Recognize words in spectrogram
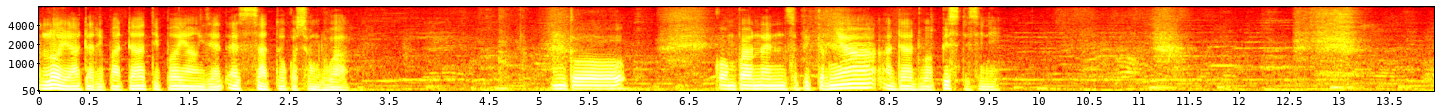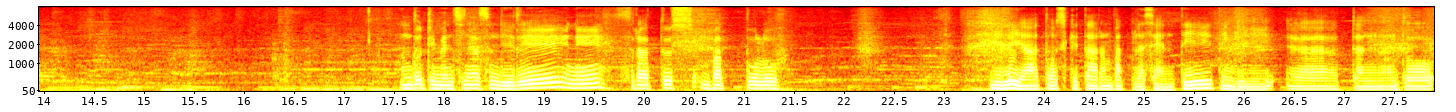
low ya daripada tipe yang ZS 102 untuk komponen speakernya ada dua piece di sini. Untuk dimensinya sendiri ini 140 mili ya atau sekitar 14 cm tinggi eh, dan untuk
